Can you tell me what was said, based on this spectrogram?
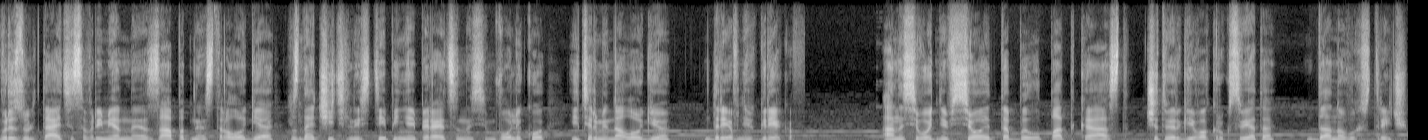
В результате современная западная астрология в значительной степени опирается на символику и терминологию древних греков. А на сегодня все. Это был подкаст «Четверги вокруг света». До новых встреч!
